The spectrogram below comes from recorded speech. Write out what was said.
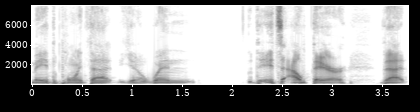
made the point that you know when it's out there that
